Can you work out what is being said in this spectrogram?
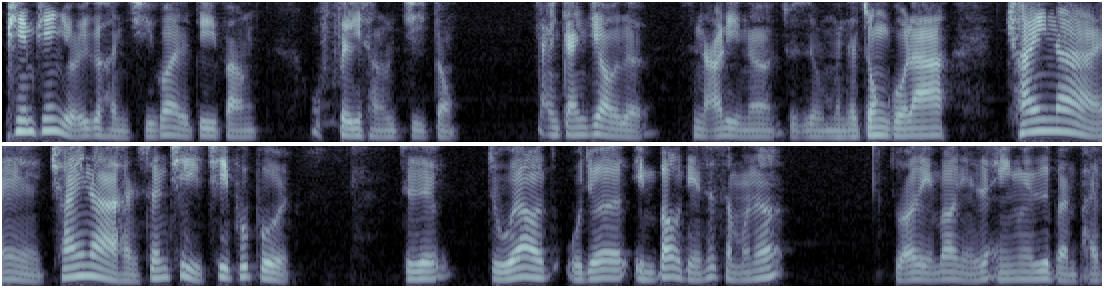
偏偏有一个很奇怪的地方，我非常的激动，该该叫的是哪里呢？就是我们的中国啦，China，哎，China 很生气，气噗噗，就是主要我觉得引爆点是什么呢？主要的引爆点是因为日本排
